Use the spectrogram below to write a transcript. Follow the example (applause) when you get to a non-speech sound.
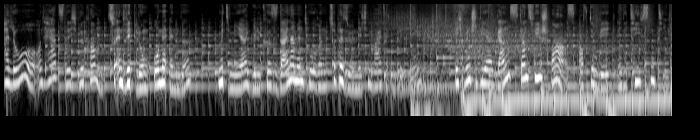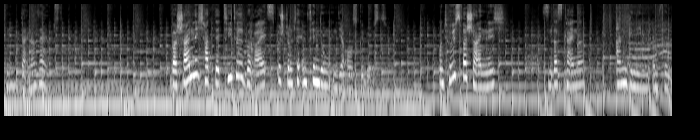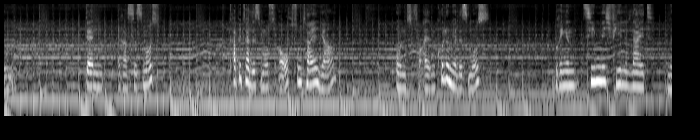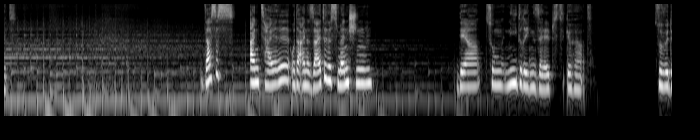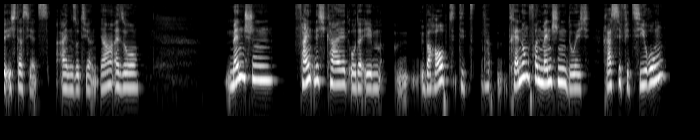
Hallo und herzlich willkommen zur Entwicklung ohne Ende mit mir, Gülkes, deiner Mentorin zur persönlichen Weiterentwicklung. Ich wünsche dir ganz, ganz viel Spaß auf dem Weg in die tiefsten Tiefen deiner selbst. Wahrscheinlich hat der Titel bereits bestimmte Empfindungen in dir ausgelöst. Und höchstwahrscheinlich sind das keine angenehmen Empfindungen. Denn Rassismus, Kapitalismus auch zum Teil, ja, und vor allem Kolonialismus bringen ziemlich viel Leid mit. Das ist ein Teil oder eine Seite des Menschen, der zum niedrigen Selbst gehört. So würde ich das jetzt einsortieren, ja? Also Menschenfeindlichkeit oder eben ähm, überhaupt die Trennung von Menschen durch Rassifizierung,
